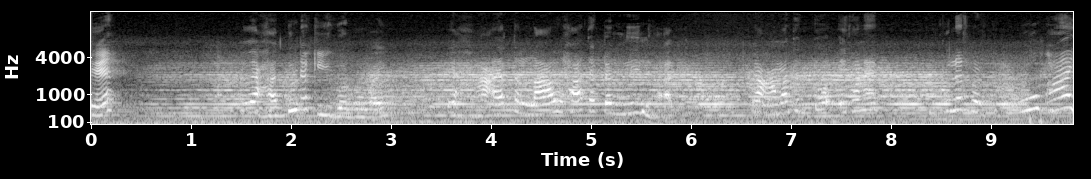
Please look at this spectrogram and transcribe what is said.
এই হাত দুটো কি করব ভাই? একটা লাল হাত, একটা নীল হাত। আমাদের তো এখানে ফুলের ও ভাই,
